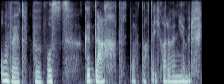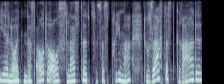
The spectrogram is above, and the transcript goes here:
umweltbewusst gedacht. Das dachte ich gerade, wenn ihr mit vier Leuten das Auto auslastet, das ist prima. Du sagtest gerade,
